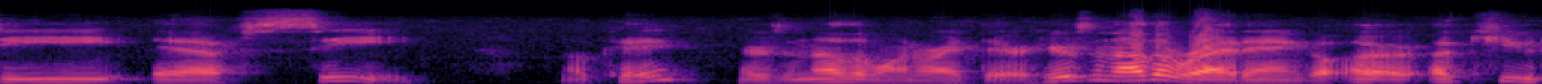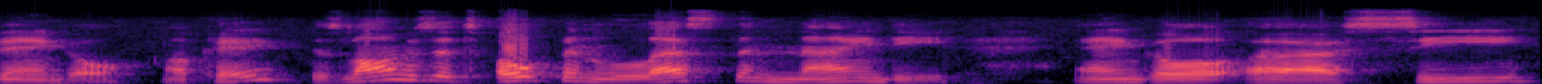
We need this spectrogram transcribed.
DFC. Okay, there's another one right there. Here's another right angle, or acute angle. Okay, as long as it's open less than 90, angle uh, CFB.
